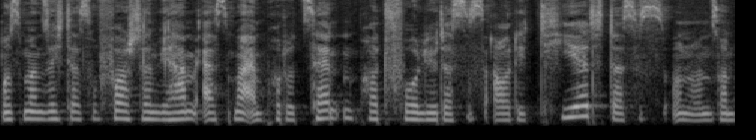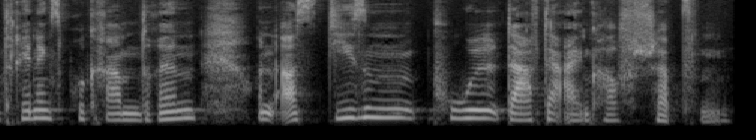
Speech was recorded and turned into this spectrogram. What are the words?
muss man sich das so vorstellen, wir haben erstmal ein Produzentenportfolio, das ist auditiert, das ist in unserem Trainingsprogramm drin und aus diesem Pool darf der Einkauf schöpfen.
